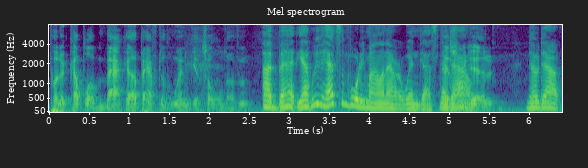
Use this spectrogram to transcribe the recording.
put a couple of them back up after the wind gets hold of them. I bet. Yeah, we've had some forty mile an hour wind gusts, no yes, doubt. we did. No doubt.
